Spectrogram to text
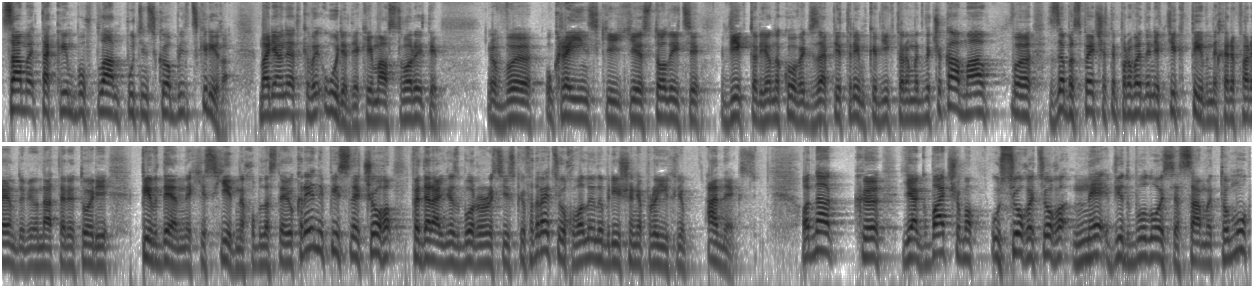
Саме таким був план путінського бліцкріга, маріонетковий уряд, який мав створити в українській столиці Віктор Янукович за підтримки Віктора Медведчука мав е, забезпечити проведення фіктивних референдумів на території південних і східних областей України, після чого федеральні збори Російської Федерації ухвалили б рішення про їхню анексію. Однак, е, як бачимо, усього цього не відбулося саме тому,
